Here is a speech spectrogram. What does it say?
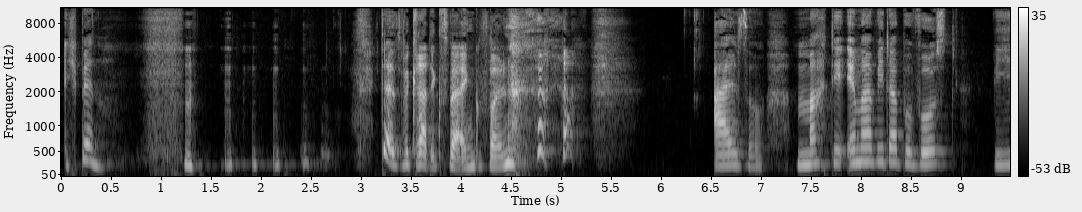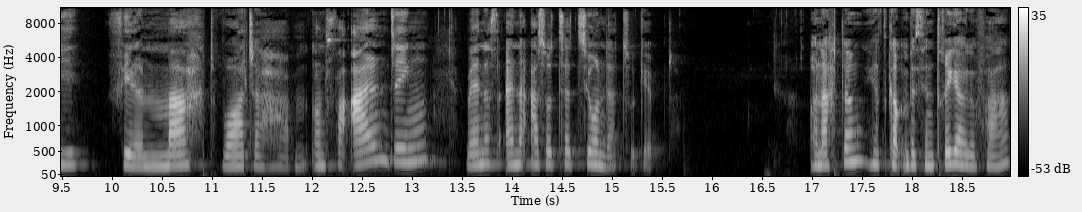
Ich bin. da ist mir gerade nichts mehr eingefallen. also, mach dir immer wieder bewusst, wie viel Macht Worte haben. Und vor allen Dingen, wenn es eine Assoziation dazu gibt. Und Achtung, jetzt kommt ein bisschen Triggergefahr.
